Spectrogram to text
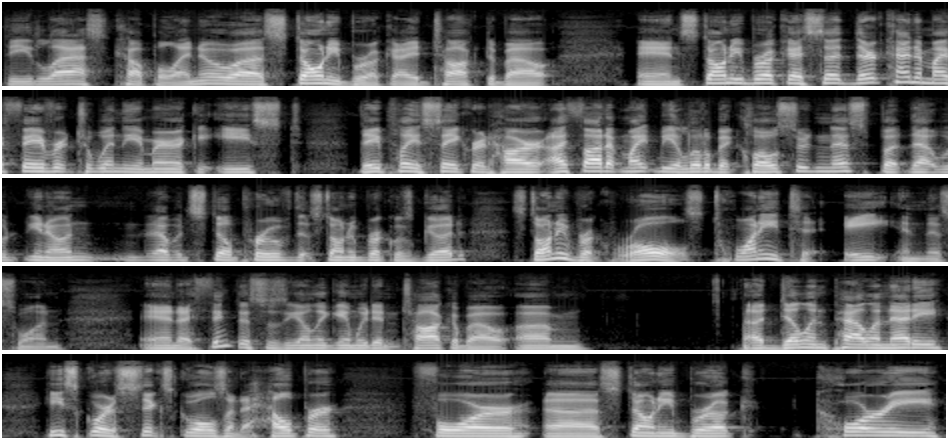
the last couple. I know uh, Stony Brook I had talked about. And Stony Brook, I said they're kind of my favorite to win the America East. They play Sacred Heart. I thought it might be a little bit closer than this, but that would, you know, that would still prove that Stony Brook was good. Stony Brook rolls twenty to eight in this one, and I think this is the only game we didn't talk about. Um, uh, Dylan Palinetti, he scores six goals and a helper for uh, Stony Brook. Corey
